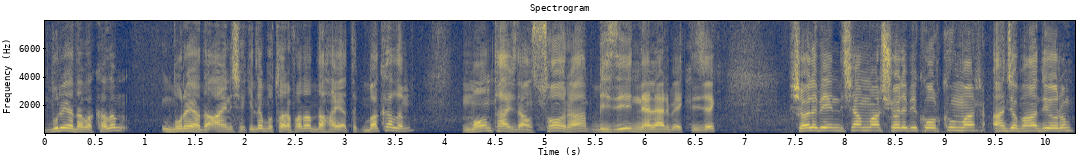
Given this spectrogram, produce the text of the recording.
Buraya da bakalım. Buraya da aynı şekilde bu tarafa da daha yatık. Bakalım montajdan sonra bizi neler bekleyecek. Şöyle bir endişem var, şöyle bir korkum var. Acaba diyorum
